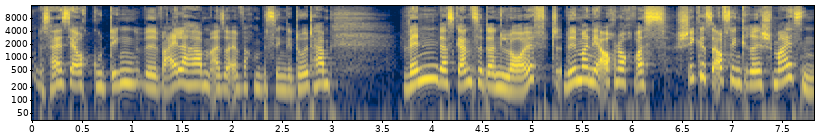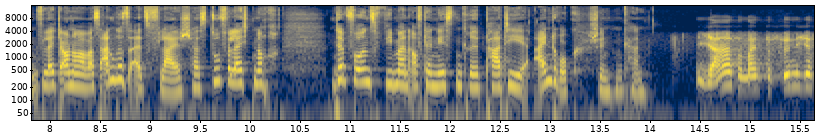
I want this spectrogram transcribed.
Das heißt ja auch, gut Ding will Weile haben, also einfach ein bisschen Geduld haben. Wenn das Ganze dann läuft, will man ja auch noch was Schickes auf den Grill schmeißen. Vielleicht auch noch mal was anderes als Fleisch. Hast du vielleicht noch ein Tipp für uns, wie man auf der nächsten Grillparty Eindruck schinden kann. Ja, also mein persönliches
